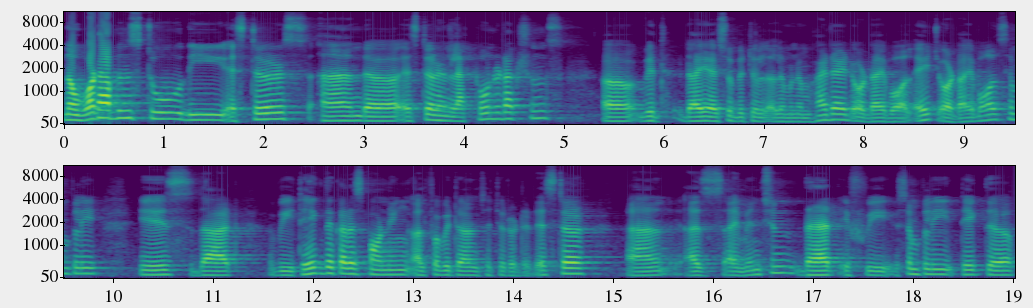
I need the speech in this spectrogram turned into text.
Now what happens to the esters and uh, ester and lactone reductions uh, with diisobutyl aluminum hydride or DIBAL H or DIBAL simply is that we take the corresponding alpha beta unsaturated ester. And as I mentioned that if we simply take the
